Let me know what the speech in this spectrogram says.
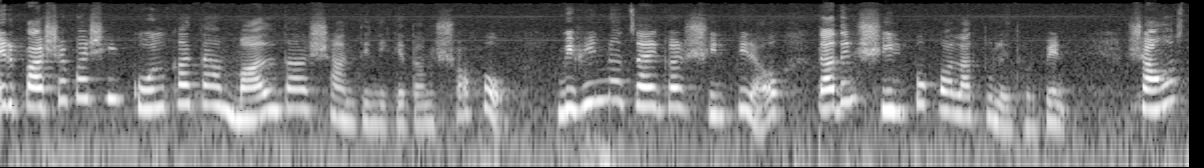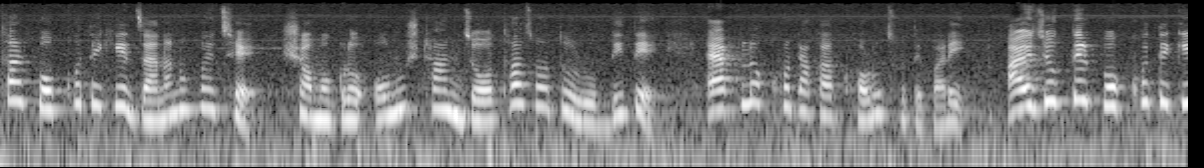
এর পাশাপাশি কলকাতা, মালদা, শান্তিনিকেতন সহ বিভিন্ন জায়গার শিল্পীরাও তাদের শিল্পকলা তুলে ধরবেন। সংস্থার পক্ষ থেকে জানানো হয়েছে, সমগ্র অনুষ্ঠান যথাযথ রূপ দিতে এক লক্ষ টাকা খরচ হতে পারে। আয়োজকদের পক্ষ থেকে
